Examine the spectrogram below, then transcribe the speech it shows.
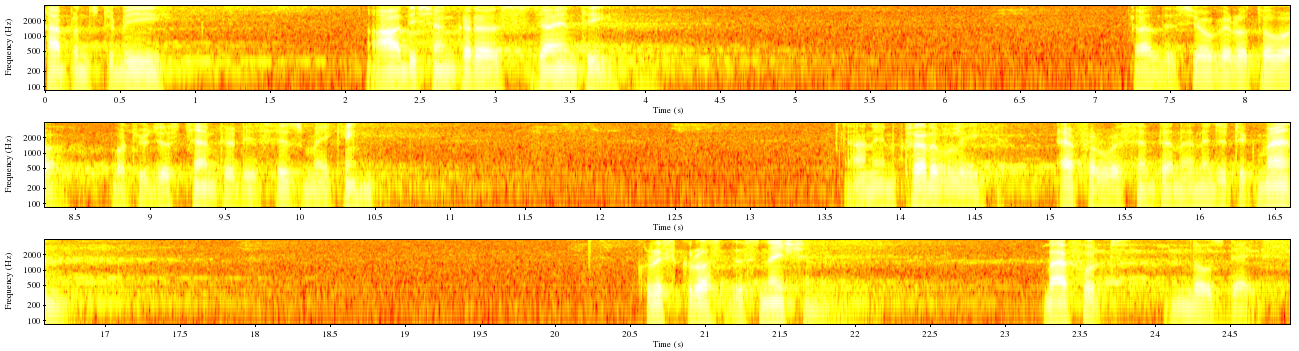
happens to be Adi Shankara's Jayanti. Well, this Yoga Rotova, what you just chanted is his making. An incredibly effervescent and energetic man crisscrossed this nation barefoot in those days.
